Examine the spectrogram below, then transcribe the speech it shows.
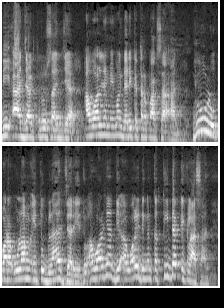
Diajak terus saja. Awalnya memang dari keterpaksaan. Dulu para ulama itu belajar itu awalnya diawali dengan ketidakikhlasan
